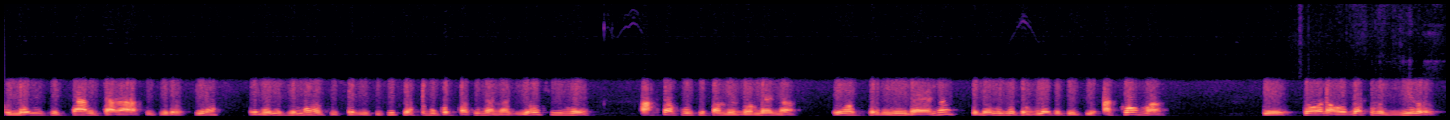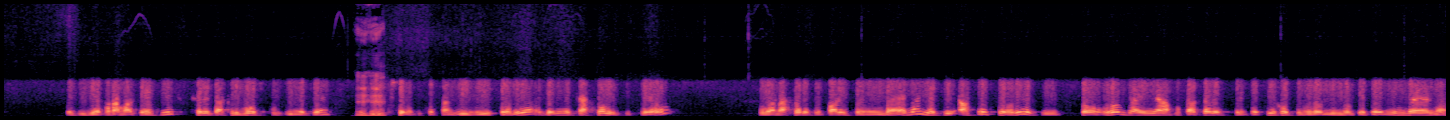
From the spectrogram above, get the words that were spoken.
γνωρίζει καν καλά αυτή τη Ρωσία, γνωρίζει μόνο τη Σοβιετική και αυτό που προσπαθεί να αναβιώσει είναι αυτά που ήταν δεδομένα έως το 1991 και νομίζω το βλέπετε ότι ακόμα και τώρα ο δεύτερος γύρος της διαπραγματεύσει, ξέρετε ακριβώς που γίνεται, mm-hmm. ξέρετε πώ θα η ιστορία, δεν είναι καθόλου τυχαίο. που αναφέρεται πάλι στο 91, γιατί αυτό θεωρεί ότι το 89 που κατέρευσε το τείχος του Βερολίνου και το 91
